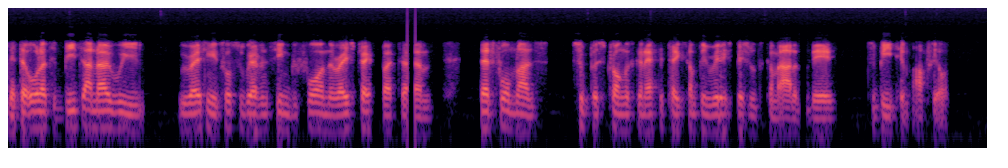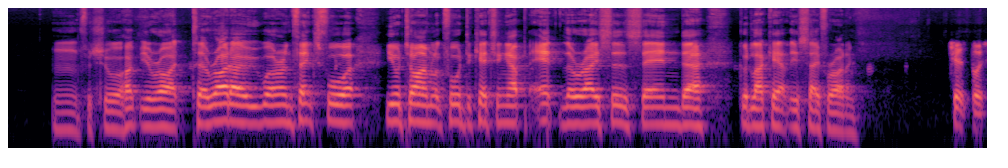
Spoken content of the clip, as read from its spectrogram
that they all have to beat. I know we, we're racing it's also we haven't seen before on the racetrack, but um, that form line's super strong. It's going to have to take something really special to come out of there to beat him, I feel. Mm, for sure. Hope you're right. Uh, righto, Warren, thanks for your time. Look forward to catching up at the races and uh, good luck out there. Safe riding. Cheers, Butch.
